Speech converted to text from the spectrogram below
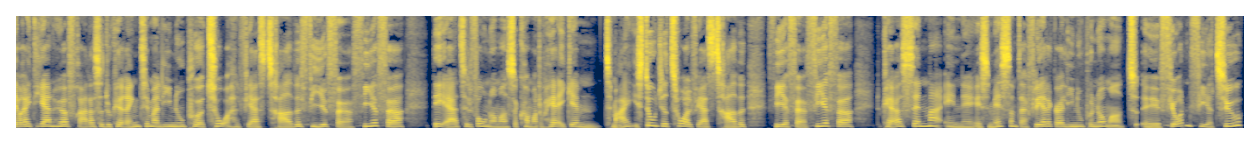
Jeg vil rigtig gerne høre fra dig, så du kan ringe til mig lige nu på 72 30 44 44. Det er telefonnummeret, så kommer du her igennem til mig i studiet 72 30 44 44. Du kan også sende mig en øh, uh, sms, som der er flere, der gør lige nu på nummeret uh, øh, 1424.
